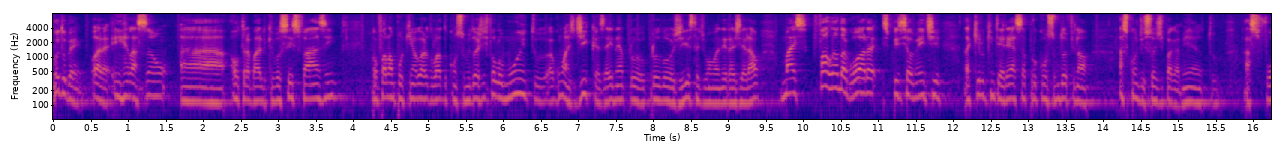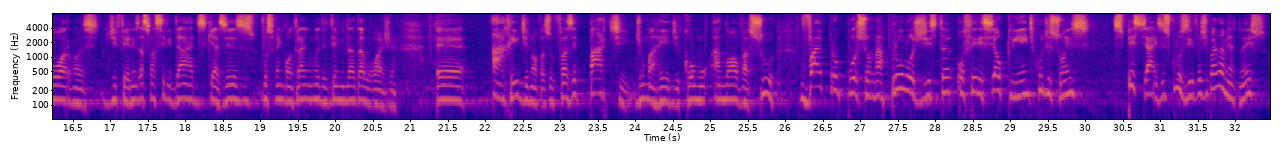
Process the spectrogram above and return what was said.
Muito bem. Olha, em relação a, ao trabalho que vocês fazem, Vamos falar um pouquinho agora do lado do consumidor. A gente falou muito, algumas dicas aí, né, para o lojista de uma maneira geral, mas falando agora especialmente daquilo que interessa para o consumidor final. As condições de pagamento, as formas diferentes, as facilidades que às vezes você vai encontrar em uma determinada loja. É, a rede Nova Sul, fazer parte de uma rede como a Nova Sul, vai proporcionar para o lojista oferecer ao cliente condições especiais, exclusivas de pagamento, não é isso?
